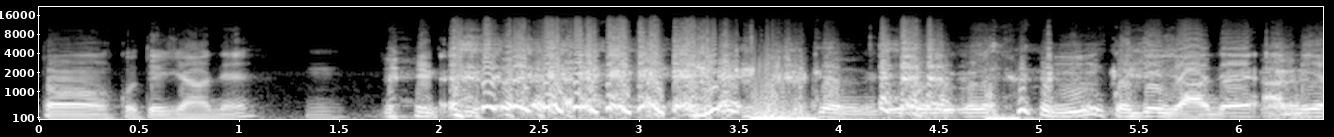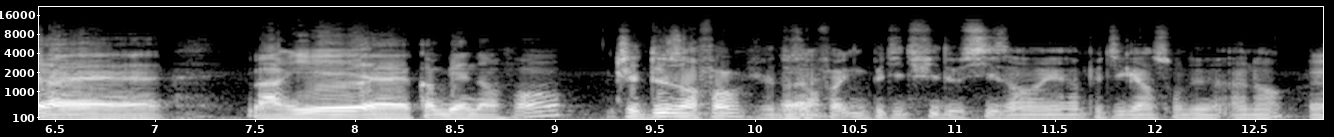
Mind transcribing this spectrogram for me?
ton côté jardin. Mm. Hmm, côté jardin, Amir est marié, euh, combien d'enfants? J'ai deux enfants, j'ai deux Ouais. enfants, une petite fille de 6 ans et un petit garçon de 1 an. Mhm.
